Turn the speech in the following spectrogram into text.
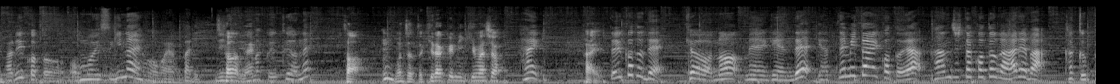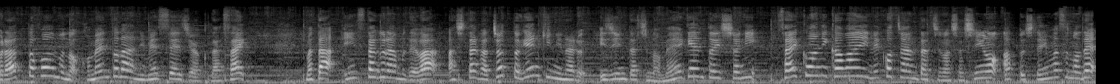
うん。悪いことを思いすぎない方がやっぱり人生うまくいくよねそう、うん。もうちょっと気楽にいきましょう。はい。はい。ということで今日の名言でやってみたいことや感じたことがあれば各プラットフォームのコメント欄にメッセージをください。またインスタグラムでは明日がちょっと元気になる偉人たちの名言と一緒に最高に可愛い猫ちゃんたちの写真をアップしていますので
